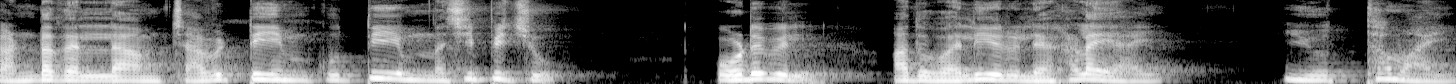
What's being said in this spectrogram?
കണ്ടതെല്ലാം ചവിട്ടിയും കുത്തിയും നശിപ്പിച്ചു. ഒടുവിൽ അത് വലിയൊരു ലഹളയായി യുദ്ധമായി.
